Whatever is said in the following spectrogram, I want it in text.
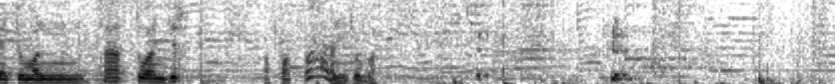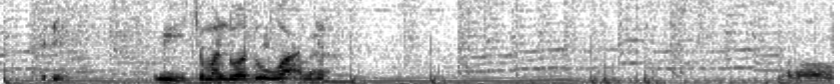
Damage-nya cuman satu anjir. Apa-apaan coba? Jadi Wih, cuman dua-dua anjir. kalau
